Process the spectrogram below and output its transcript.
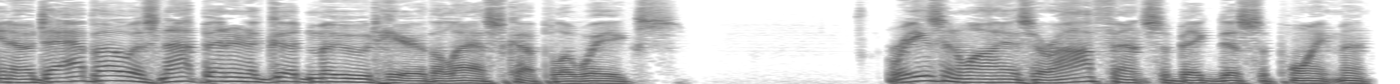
you know, Dabo has not been in a good mood here the last couple of weeks. Reason why is their offense a big disappointment.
